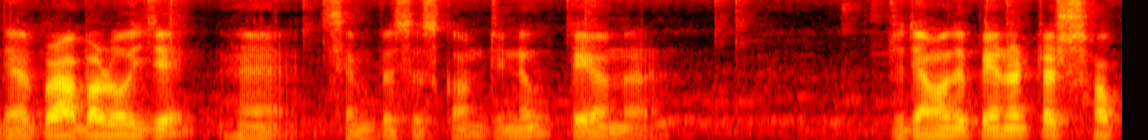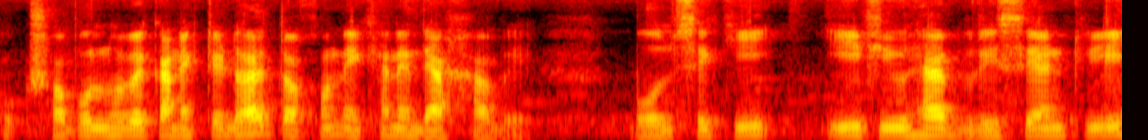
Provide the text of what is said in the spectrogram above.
দেওয়ার পর আবারও ওই যে হ্যাঁ সেম প্রসেস কন্টিনিউ পে অনার যদি আমাদের পেনারটা সফলভাবে কানেক্টেড হয়, তখন এখানে দেখাবে। বলছে কি if you have recently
